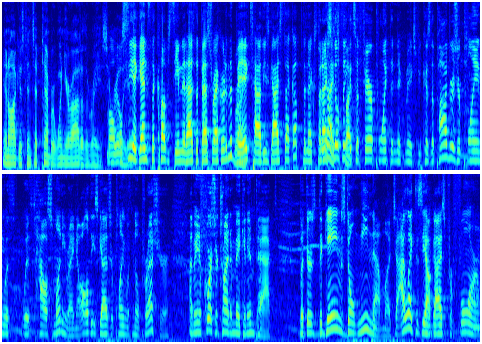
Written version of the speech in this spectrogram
in August and September when you're out of the race. It Well, we'll see is. against the Cubs team that has the best record in the Right. bigs how these guys stack up the next But I nights. still think it's a fair point that Nick makes because the Padres are playing with, with house money right now. All these guys are playing with no pressure. I mean, of course, they're trying to make an impact, but there's the games don't mean that much. I like to see how guys perform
